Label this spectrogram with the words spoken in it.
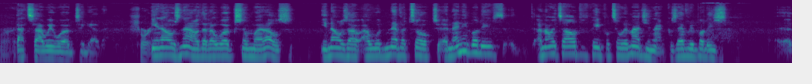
Right. That's how we worked together. Sure. He knows now that I work somewhere else. He knows I, I would never talk to. And anybody's. I know it's hard for people to imagine that because everybody's. Uh,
